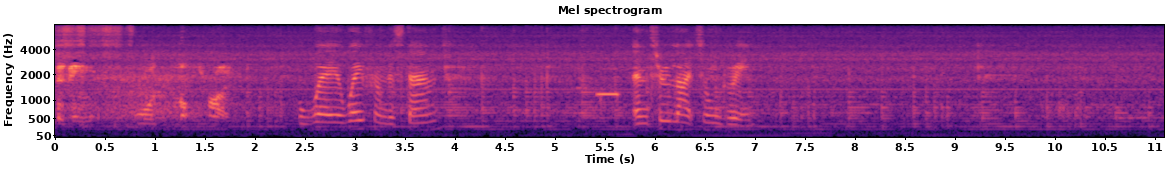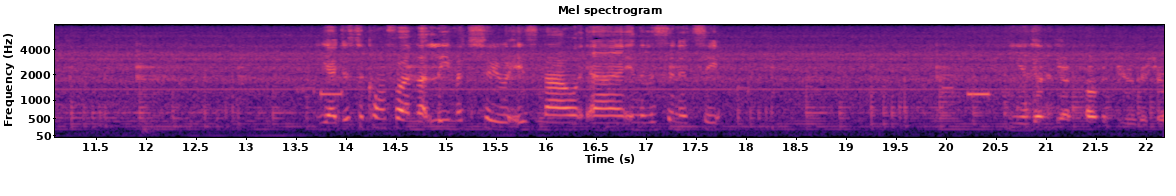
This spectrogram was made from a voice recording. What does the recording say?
Heading towards Road. Way away from the stand and through lights on green. Yeah, just to confirm that Lima 2 is now uh, in the vicinity. Yes. Yes, yes, over to you,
